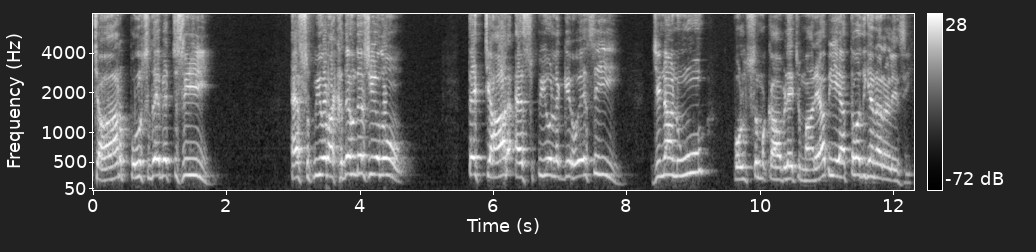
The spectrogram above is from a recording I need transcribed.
ਚਾਰ ਪੁਲਿਸ ਦੇ ਵਿੱਚ ਸੀ। ਐਸਪੀਓ ਰੱਖਦੇ ਹੁੰਦੇ ਸੀ ਉਦੋਂ। ਤੇ ਚਾਰ ਐਸਪੀਓ ਲੱਗੇ ਹੋਏ ਸੀ, ਜਿਨ੍ਹਾਂ ਨੂੰ ਪੁਲਿਸ ਮੁਕਾਬਲੇ 'ਚ ਮਾਰਿਆ ਵੀ ਇਹ ਅੱਤਵਾਦੀਆਂ ਨਾਲ ਰਲੇ ਸੀ।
